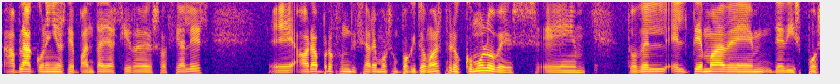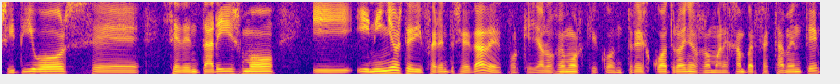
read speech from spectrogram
Habla con niños de pantallas y redes sociales, eh, ahora profundizaremos un poquito más, pero ¿cómo lo ves? todo el, tema de, dispositivos, sedentarismo y, y, niños de diferentes edades, porque ya los vemos que con 3, 4 años lo manejan perfectamente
